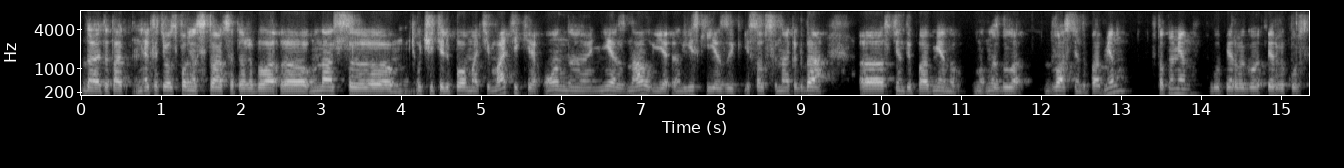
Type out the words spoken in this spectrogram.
Да, это так. Я, кстати, вот вспомнил ситуацию, тоже была. Э, у нас э, учитель по математике, он э, не знал английский язык. И, собственно, когда студенты по обмену, у нас было два студента по обмену в тот момент, был первый год, первый курс,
